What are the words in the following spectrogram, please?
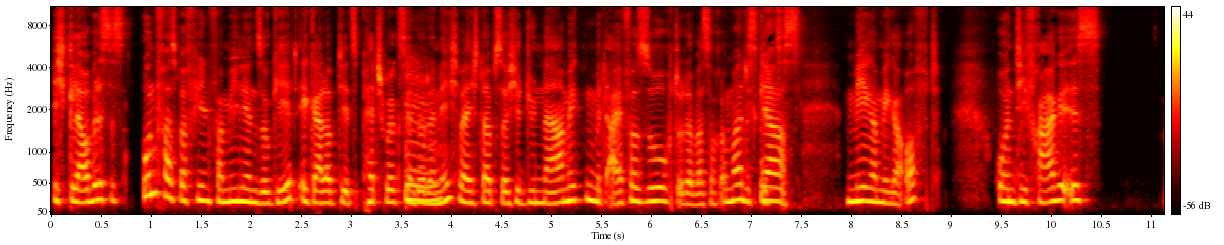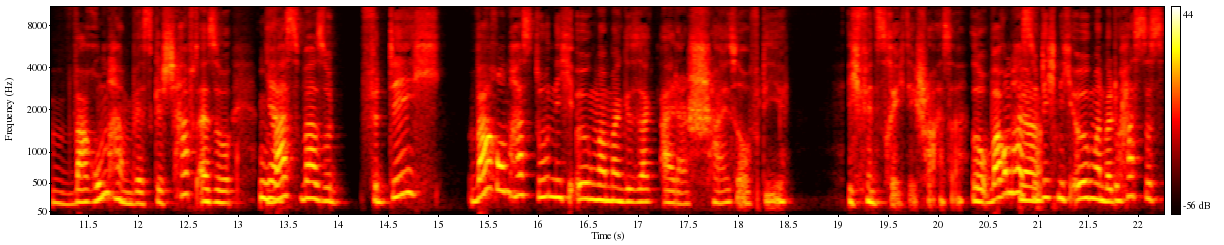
ich glaube, dass es unfassbar vielen Familien so geht, egal ob die jetzt Patchwork sind Mhm. oder nicht, weil ich glaube, solche Dynamiken mit Eifersucht oder was auch immer, das gibt Ja. es mega, mega oft. Und die Frage ist, warum haben wir es geschafft? Also, Ja. was war so für dich? Warum hast du nicht irgendwann mal gesagt, Alter, scheiß auf die? Ich find's richtig scheiße. So, warum hast Ja. du dich nicht irgendwann, weil du hast es,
